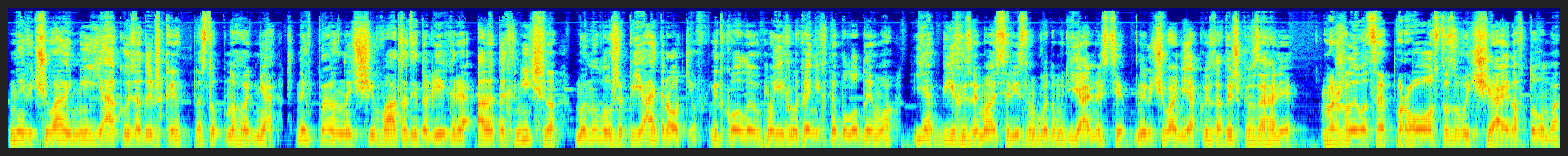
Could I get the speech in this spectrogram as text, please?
Не відчуваю ніякої задишки наступного дня. Не впевнений, чи варто йти до лікаря, але технічно минуло вже 5 років, відколи в моїх легенях не було диму. Я бігаю, займаюся різними видами діяльності, не відчуваю ніякої задишки взагалі. Можливо, це просто звичайна втома,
